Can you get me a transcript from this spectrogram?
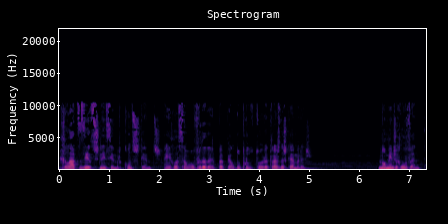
Relatos esses nem sempre consistentes em relação ao verdadeiro papel do produtor atrás das câmaras. Não menos relevante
